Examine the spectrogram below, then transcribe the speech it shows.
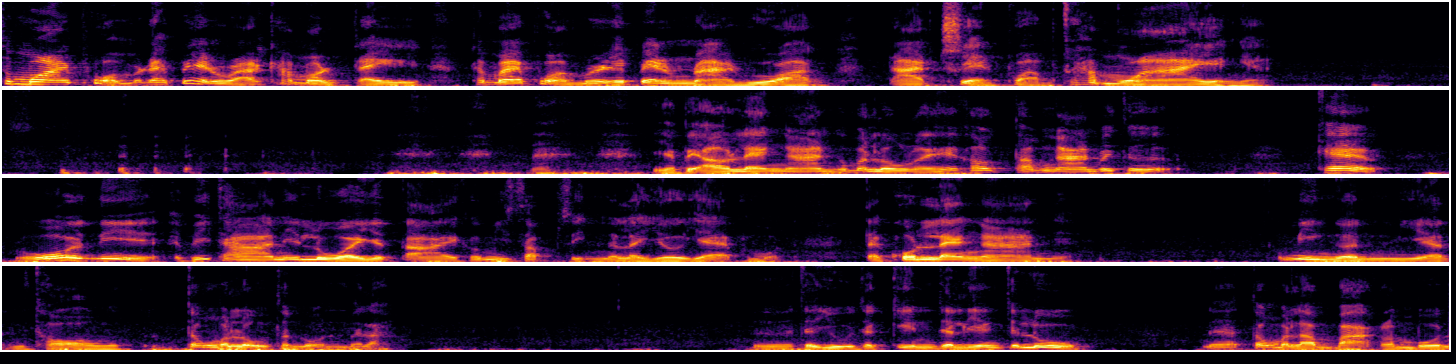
ทำไมผมไม่ได้เป็นรัฐมนตรีทำไมผมไม่ได้เป็นนายกตัดเสียดผมทำไมอย่างเงี้ย นะอย่าไปเอาแรงงานเขามาลงเลยให้เขาทำงานไปเถอะแค่โอ้นี่พิธานี่รวยจะตายเขามีทรัพย์สินอะไรเยอะแยะไปหมด แต่คนแรงงานเนี่ยเขามีเงินมีทองต้องมาลงถนนไหมล่ะเออจะอยู่จะกินจะเลี้ยงจะลูกนะต้องมาลำบากลำบน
